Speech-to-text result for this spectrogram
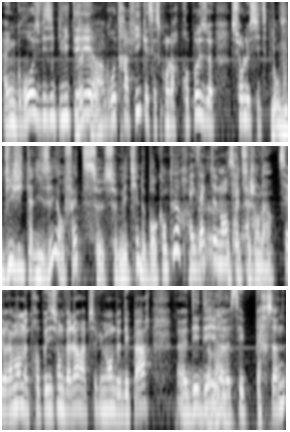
à une grosse visibilité, à un gros trafic, et c'est ce qu'on leur propose sur le site. Donc vous digitalisez en fait ce, ce métier de brocanteur euh, Exactement, auprès de ces gens-là. C'est vraiment notre proposition de valeur absolument de départ, d'aider ces personnes personne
